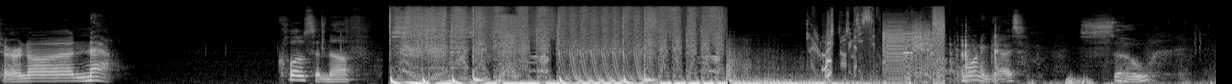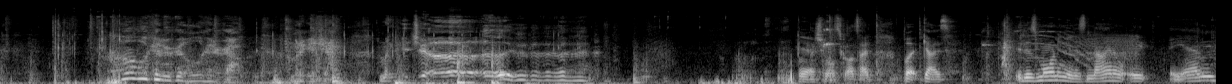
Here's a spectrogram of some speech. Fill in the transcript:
Turn on now. Close enough. Good morning, guys. So, oh, look at her go! Look at her go! I'm gonna get you! I'm gonna get you! Yeah, she wants to go outside. But guys, it is morning. It is 9:08 a.m.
